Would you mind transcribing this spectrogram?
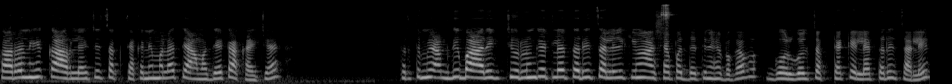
कारण हे कारल्याचे चकत्याकने मला त्यामध्ये टाकायचे आहे. तर तुम्ही अगदी बारीक चिरून घेतलं तरी चालेल किंवा अशा पद्धतीने हे बघा गोल गोल चकत्या केल्या तरी चालेल.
